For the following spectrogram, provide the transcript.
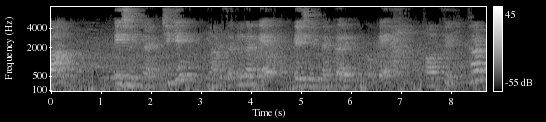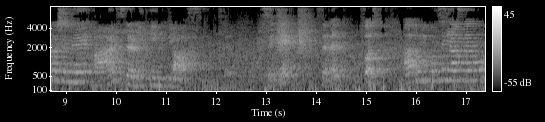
आपका एज लिखना है ठीक है? यहाँ पे सर्कल करके एज लिखना है करेक्ट ओके और फिर थर्ड क्वेश्चन है I study in class second seven first आप अभी कौन से क्लास में हो?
